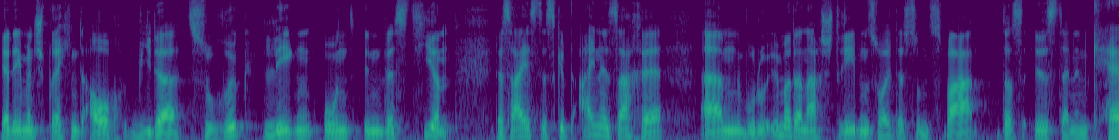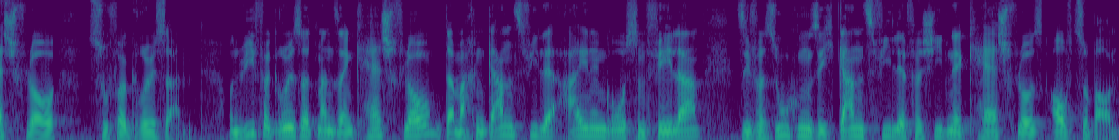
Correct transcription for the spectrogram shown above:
ja dementsprechend auch wieder zurücklegen und investieren. Das heißt, es gibt eine Sache, ähm, wo du immer danach streben solltest, und zwar, das ist deinen Cashflow zu vergrößern. Und wie vergrößert man sein Cashflow? Da machen ganz viele einen großen Fehler. Sie versuchen, sich ganz viele verschiedene Cashflows aufzubauen.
